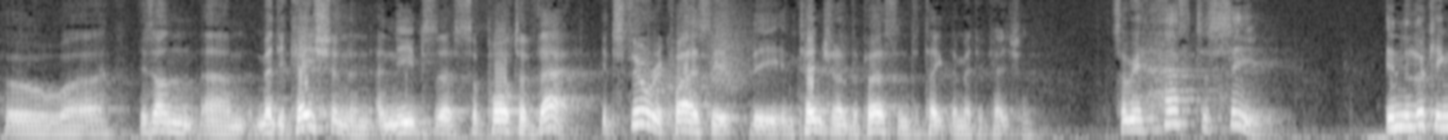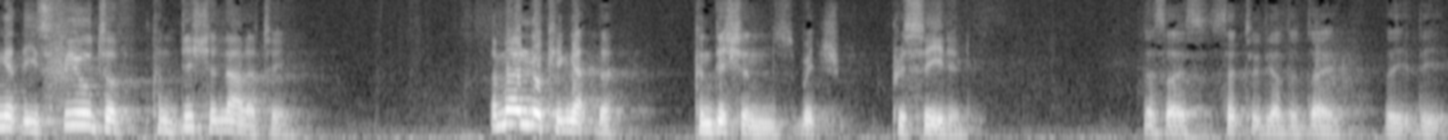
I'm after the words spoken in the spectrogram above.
who uh, is on um, medication and, and, needs the support of that, it still requires the, the intention of the person to take the medication. So we have to see in looking at these fields of conditionality, am I looking at the conditions which preceded? As I said to you the other day, the, the,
